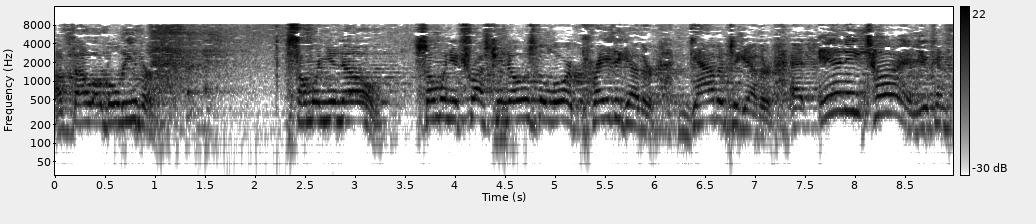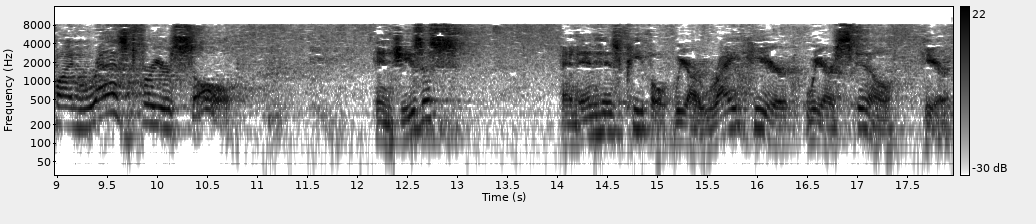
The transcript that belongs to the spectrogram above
A fellow believer. Someone you know. Someone you trust who knows the Lord. Pray together. Gather together. At any time you can find rest for your soul. In Jesus and in His people. We are right here. We are still here.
